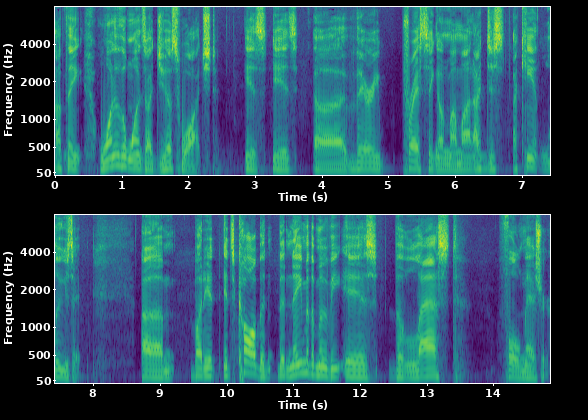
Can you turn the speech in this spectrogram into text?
I think one of the ones I just watched is is uh, very pressing on my mind. I just I can't lose it. Um, but it it's called the the name of the movie is The Last Full Measure.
